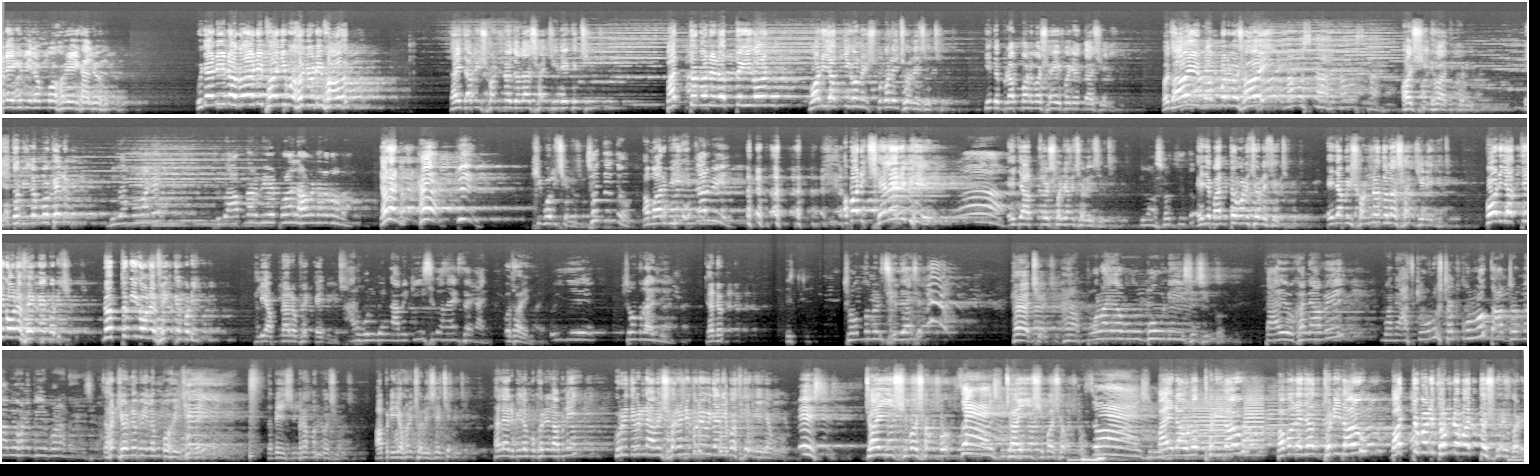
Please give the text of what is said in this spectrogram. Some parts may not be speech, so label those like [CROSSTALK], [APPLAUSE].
অনেক বিলম্ব হয়ে গেল। উজানি নগরী ফাজিব হজুরি ভাত তাই আমি স্বর্ণদোলা সাজিয়ে রেখেছি। বাদ্যগণের অত্যগীগণ বরযাত্রীগণ সকলে চলে এসেছে। কিন্তু ব্রাহ্মণ এই পর্যন্ত আসেনি। কোথায় ব্রাহ্মণ গোসাই নমস্কার নমস্কার। আশীর্বাদ করি। এত বিলম্ব কেন? বিলম্ব মানে? শুধু আপনার বিয়ে পড়ালে হবে না বাবা। জানেন হ্যাঁ কি? কি বলছেন? সত্যি তো। আমার বিয়ে? কার বিয়ে? [LAUGHS] আমার ছেলের বিয়ে। এই যে আত্মীয় স্বজন চলে এসেছে। এই যে বাদ্যগণে চলে এসেছে। এই যে আমি স্বর্ণদোলা সাজিয়ে রেখেছি। বরযাত্রী গণ অপেক্ষা করেছি। নর্তকী গণ অপেক্ষা করি। খালি আপনার অপেক্ষায় রয়েছি। আর বলবেন না আমি গিয়েছিলাম এক জায়গায়। কোথায়? ওই যে চন্দ্রাইলি। কেন? চন্দনের ছেলে আছে? হ্যাঁ আছে হ্যাঁ পলায় বউ নিয়ে এসেছিল। তাই ওখানে আমি মানে আজকে অনুষ্ঠান করল তার জন্য আমি ওখানে বিয়ে পড়ানো তার জন্য বিলম্ব হয়েছে? তা বেশ ব্রাহ্মণ বসা। আপনি যখন চলে এসেছেন তাহলে আর বিলম্ব করে লাভ নেই। করে দেবেন না আমি স্মরণে করেও জানি পথে এগিয়ে যাব। বেশ। জয় শিব শম্ভ। জয় শিব শম্ভ। মায়েরা উলধ্বনি দাও বাবারা যধ্বনি দাও বাদ্য করে তোমরা বাদ্য শুরু করে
